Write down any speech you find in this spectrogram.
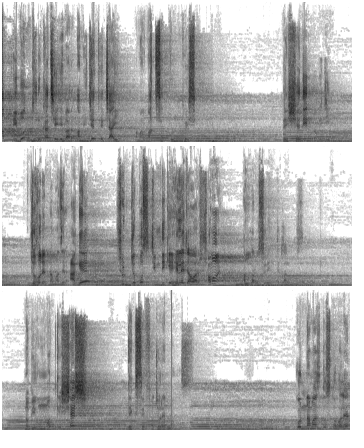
আপনি বন্ধুর কাছে এবার আমি যেতে চাই। আমার মাকসাদ পূর্ণ হয়েছে। সেদিন নবীজি জোহরের নামাজের আগে সূর্য পশ্চিম দিকে হেলে যাওয়ার সময় আল্লাহ রসুল ইন্তেকাল নবী উম্মতকে শেষ দেখছে ফজরের নামাজ। কোন নামাজ দোস্ত বলেন?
